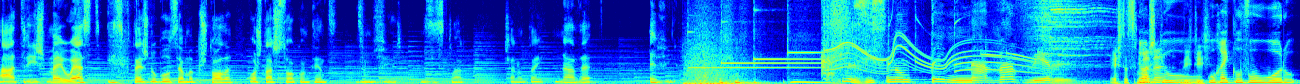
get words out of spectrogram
a atriz Mae West, isso que tens no bolso é uma pistola ou estás só contente de me ver? Mas isso, claro, já não tem nada a ver. Mas isso não tem nada a ver. Esta Eu semana. acho que o, diz, diz. o rei que levou o ouro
